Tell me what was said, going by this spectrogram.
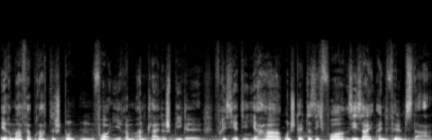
Irma verbrachte Stunden vor ihrem Ankleidespiegel, frisierte ihr Haar und stellte sich vor, sie sei ein Filmstar.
